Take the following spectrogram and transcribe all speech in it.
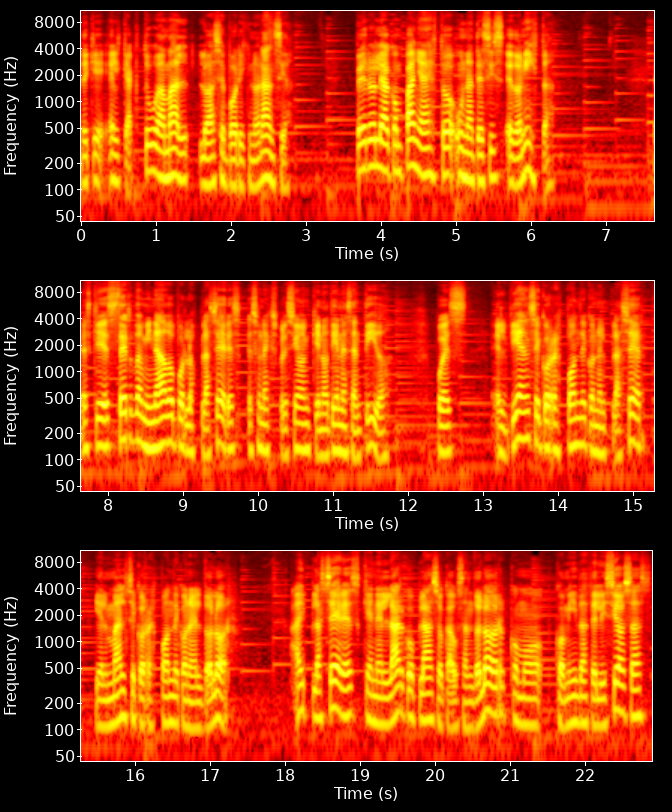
de que el que actúa mal lo hace por ignorancia, pero le acompaña a esto una tesis hedonista. Es que ser dominado por los placeres es una expresión que no tiene sentido, pues el bien se corresponde con el placer y el mal se corresponde con el dolor. Hay placeres que en el largo plazo causan dolor, como comidas deliciosas,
